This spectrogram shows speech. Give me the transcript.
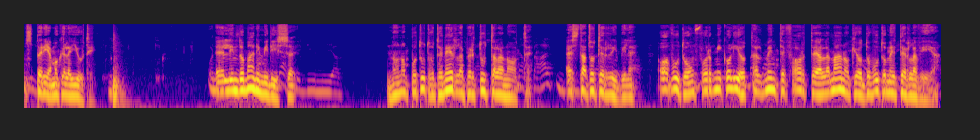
Speriamo che l'aiuti. E l'indomani mi disse Non ho potuto tenerla per tutta la notte. È stato terribile. Ho avuto un formicolio talmente forte alla mano che ho dovuto metterla via.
